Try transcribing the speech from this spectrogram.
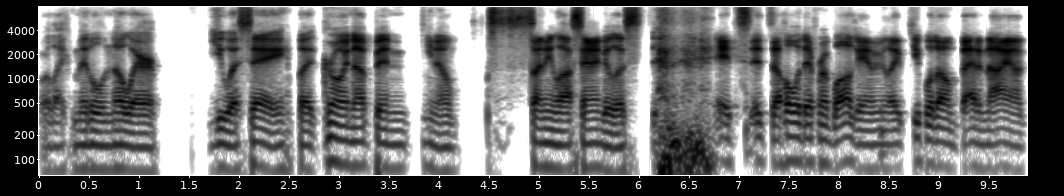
or like middle of nowhere, USA. But growing up in you know sunny Los Angeles, it's it's a whole different ballgame. I mean, like people don't bat an eye on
